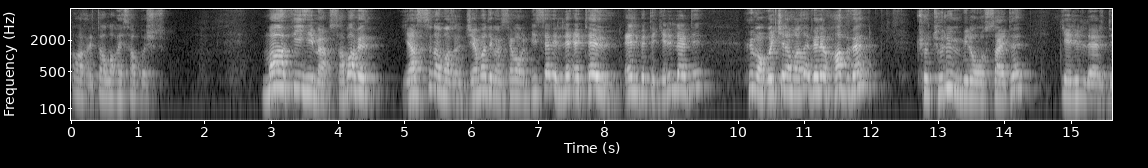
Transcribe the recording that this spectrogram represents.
Ahirette Allah hesaplaşır. Ma fihime sabah ve yatsı namazının cemaat edilen sevabını bilseydi le etev elbette gelirlerdi. Hüma o iki namaza velev habven kötürüm bile olsaydı gelirlerdi.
